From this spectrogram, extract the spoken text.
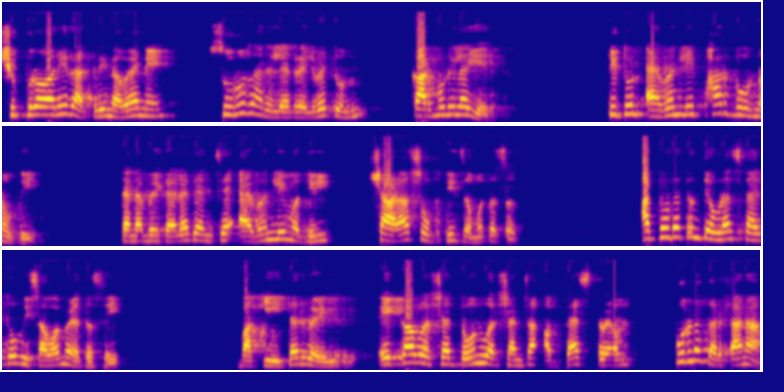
शुक्रवारी रात्री नव्याने सुरू झालेल्या रेल्वेतून कारमुडीला येत. तिथून ॲव्हनली फार दूर नव्हती. त्यांना भेटायला त्यांचे ॲव्हनलीमधील शाळा सोबती जमत असत. आठवड्यातून तेवढाच काय तो विसावा मिळत असे. बाकी इतर वेळी एका वर्षात दोन वर्षांचा अभ्यासक्रम पूर्ण करताना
